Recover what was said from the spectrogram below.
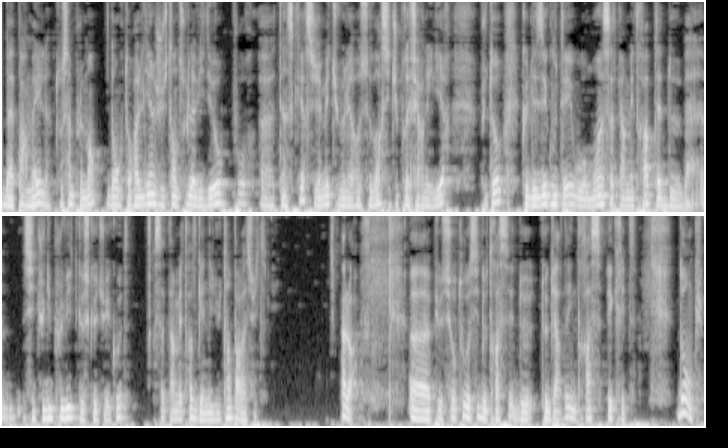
bah, par mail tout simplement. Donc tu auras le lien juste en dessous de la vidéo pour euh, t'inscrire si jamais tu veux les recevoir, si tu préfères les lire plutôt que de les écouter, ou au moins ça te permettra peut-être de, bah, si tu lis plus vite que ce que tu écoutes, ça te permettra de gagner du temps par la suite. Alors, euh, puis surtout aussi de tracer, de, garder une trace écrite. Donc,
